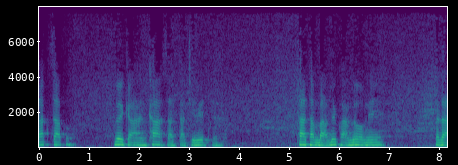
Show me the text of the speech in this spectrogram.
ลักทรัพย์ ด้วยการฆ่าสัตว์ตัดชีวิต ถ้าทำบาปด้วยความโลภนี้ เวลา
